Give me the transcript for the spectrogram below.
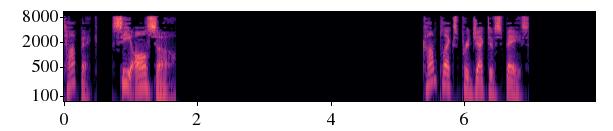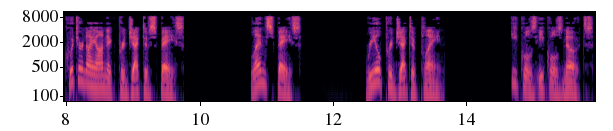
Topic. See also Complex projective space Quaternionic projective space Lens space Real projective plane Notes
